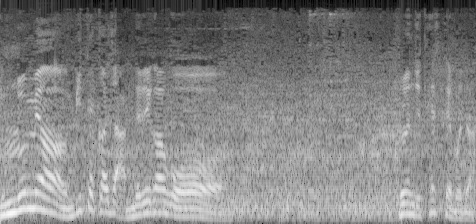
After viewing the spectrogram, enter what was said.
누르면 밑에까지 안 내려가고 그런지 테스트 해보자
